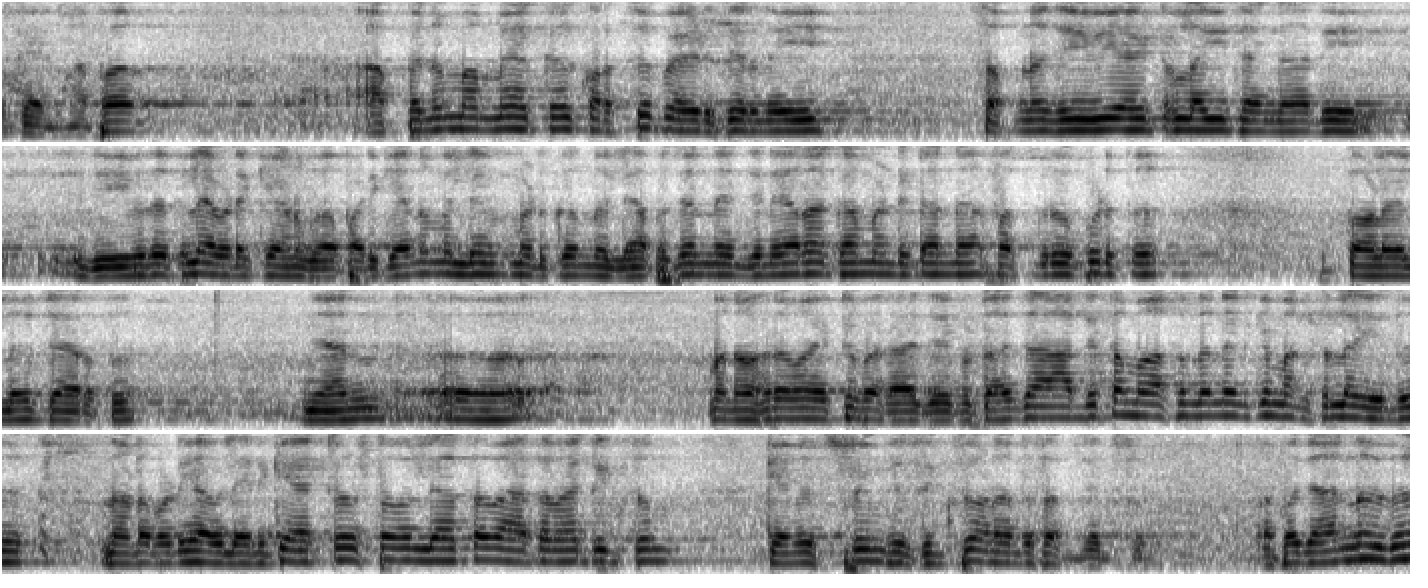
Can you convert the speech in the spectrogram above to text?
ഒക്കെയാണ് അപ്പോൾ അപ്പനും അമ്മയൊക്കെ കുറച്ച് പേടിച്ചിരുന്നു ഈ സ്വപ്നജീവിയായിട്ടുള്ള ഈ ചങ്ങാതി ജീവിതത്തിൽ എവിടേക്കാണ് പോകുക പഠിക്കാനും വലിയ മെടുക്കൊന്നുമില്ല. അപ്പച്ചൻ എഞ്ചിനീയർ ആക്കാൻ വേണ്ടിയിട്ട് തന്നെ ഫസ്റ്റ് ഗ്രൂപ്പ് എടുത്ത് കോളേജിൽ ചേർത്ത്. ഞാൻ മനോഹരമായിട്ട് പരാജയപ്പെട്ടു. അത് ആദ്യത്തെ മാസം തന്നെ എനിക്ക് മനസ്സിലായി ഇത് നടപടിയാവില്ല. എനിക്ക് ഏറ്റവും ഇഷ്ടമില്ലാത്ത മാത്തമാറ്റിക്സും കെമിസ്ട്രിയും ഫിസിക്സും ആണ് എന്റെ സബ്ജക്ട്സ്. അപ്പോൾ ഞാൻ ഇത്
